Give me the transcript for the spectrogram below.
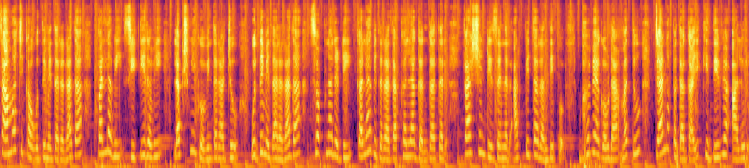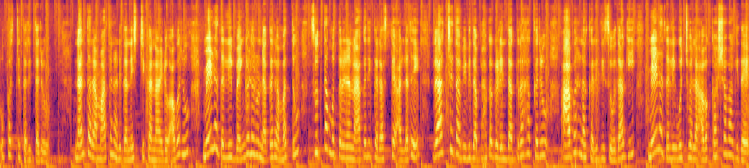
ಸಾಮಾಜಿಕ ಉದ್ದಿಮೆದಾರರಾದ ಪಲ್ಲವಿ, ಸಿಟಿ ರವಿ, ಲಕ್ಷ್ಮೀ ಗೋವಿಂದರಾಜು, ಉದ್ದಿಮೆದಾರರಾದ ಸ್ವಪ್ನ ರೆಡ್ಡಿ, ಕಲಾವಿದರಾದ ಕಲಾ ಗಂಗಾಧರ್, ಫ್ಯಾಷನ್ ಡಿಸೈನರ್ ಅರ್ಪಿತಾ ರಂದೀಪ್ ಭವ್ಯಗೌಡ ಮತ್ತು ಜಾನಪದ ಗಾಯಕಿ ದಿವ್ಯಾ ಆಲೂರ್ ಉಪಸ್ಥಿತರಿದ್ದರು. ನಂತರ ಮಾತನಾಡಿದ ನಿಶ್ಚಿಕ ನಾಯ್ಡು ಅವರು, ಮೇಳದಲ್ಲಿ ಬೆಂಗಳೂರು ನಗರ ಮತ್ತು ಸುತ್ತಮುತ್ತಲಿನ ನಾಗರಿಕರಷ್ಟೇ ಅಲ್ಲದೆ ರಾಜ್ಯದ ವಿವಿಧ ಭಾಗಗಳಿಂದ ಗ್ರಾಹಕರು ಆಭರಣ ಖರೀದಿಸುವುದಾಗಿ ಮೇಳದಲ್ಲಿ ಉಜ್ವಲ ಅವಕಾಶವಾಗಿದೆ.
